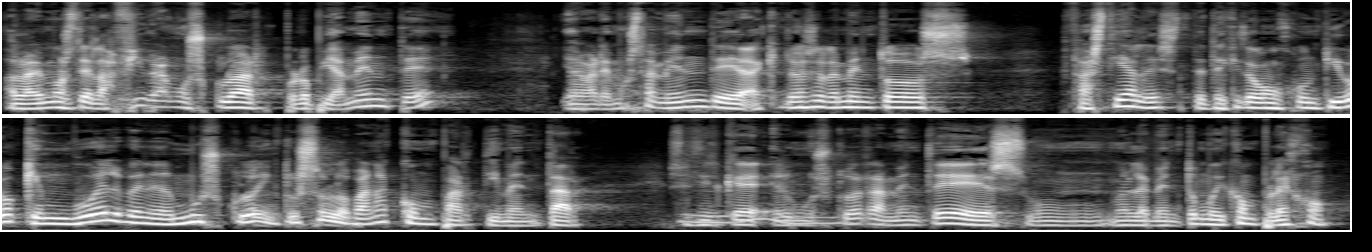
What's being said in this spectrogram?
Hablaremos de la fibra muscular propiamente y hablaremos también de aquí los elementos fasciales de tejido conjuntivo que envuelven el músculo, incluso lo van a compartimentar. Es decir, que el músculo realmente es un elemento muy complejo.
